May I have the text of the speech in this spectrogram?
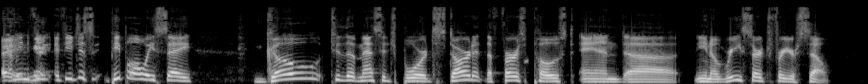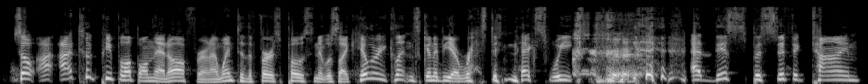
Hey, I mean, if you, if you just people always say go to the message board, start at the first post, and uh, you know research for yourself. So I, I, took people up on that offer, and I went to the first post, and it was like Hillary Clinton's going to be arrested next week at this specific time,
